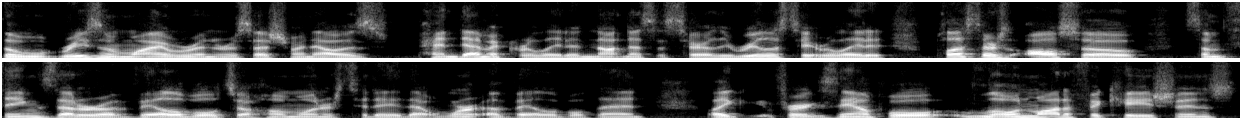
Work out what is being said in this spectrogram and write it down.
The reason why we're in a recession right now is pandemic related, not necessarily real estate related. Plus there's also some things that are available to homeowners today that weren't available then. Like for example, loan modifications,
